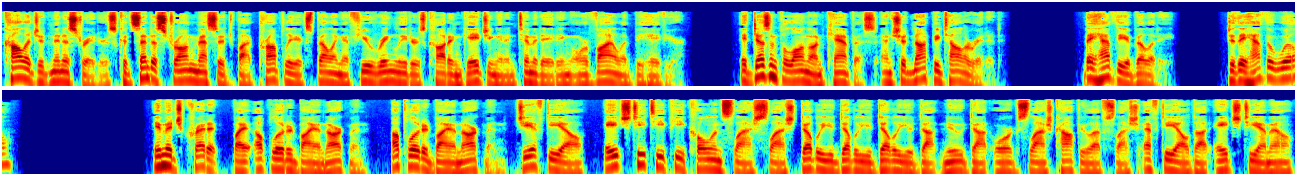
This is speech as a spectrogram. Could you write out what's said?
College administrators could send a strong message by promptly expelling a few ringleaders caught engaging in intimidating or violent behavior. It doesn't belong on campus and should not be tolerated. They have the ability. Do they have the will? Image credit by uploaded by Anarchman, uploaded by Anarchman, GFDL, http colon slash slash www.gnu.org slash copyleft slash fdl.html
